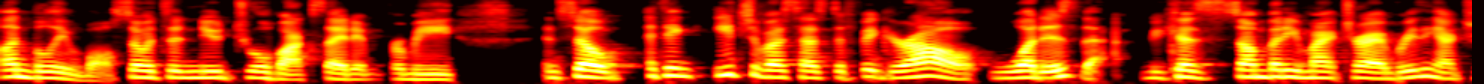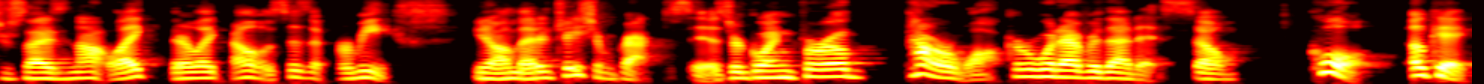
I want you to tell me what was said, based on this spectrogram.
unbelievable. So it's a new toolbox item for me. And so I think each of us has to figure out what is that because somebody might try a breathing exercise, not like they're like, oh, this isn't for me, you know, meditation practices or going for a power walk or whatever that is. So Cool. Okay,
